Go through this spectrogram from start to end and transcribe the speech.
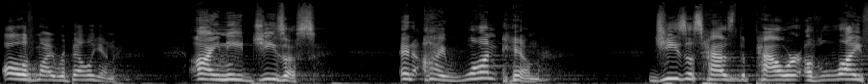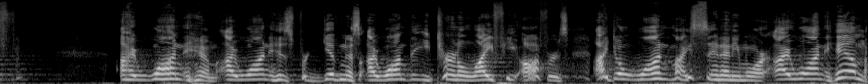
all of my rebellion. I need Jesus and I want him. Jesus has the power of life. I want him. I want his forgiveness. I want the eternal life he offers. I don't want my sin anymore. I want him.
